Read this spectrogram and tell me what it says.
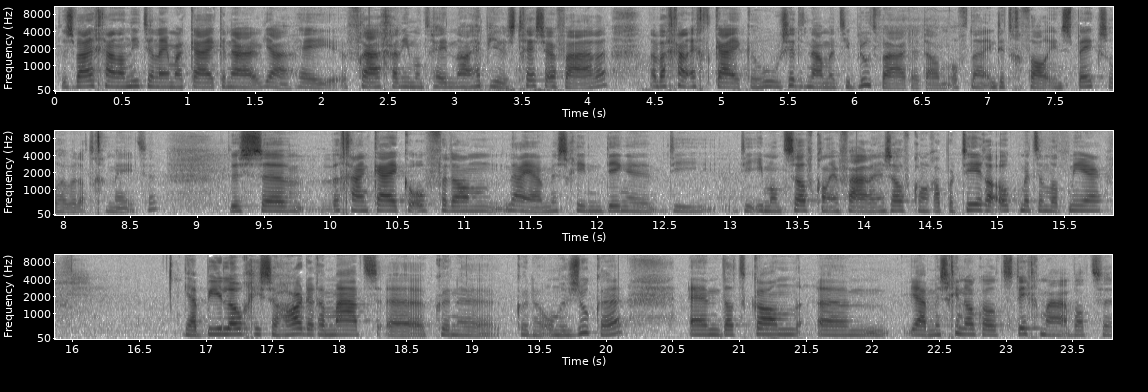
Dus wij gaan dan niet alleen maar kijken naar, ja, hey, vragen aan iemand, hey, nou heb je stress ervaren? Maar wij gaan echt kijken, hoe zit het nou met die bloedwaarden dan? Of nou, in dit geval in speeksel hebben we dat gemeten. Dus we gaan kijken of we dan, nou ja, misschien dingen die, die iemand zelf kan ervaren en zelf kan rapporteren, ook met een wat meer ja, biologische hardere maat uh, kunnen, kunnen onderzoeken. En dat kan um, ja, misschien ook wel het stigma wat, uh,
